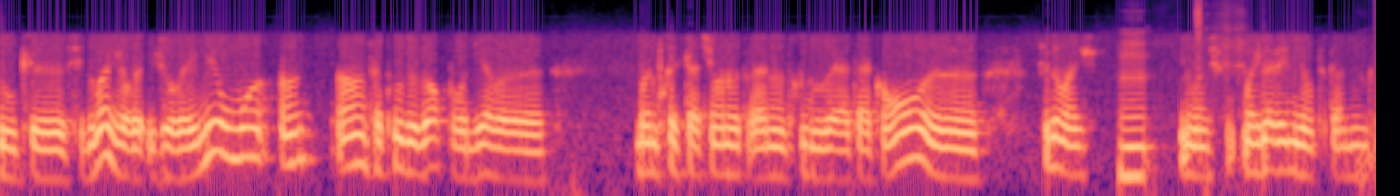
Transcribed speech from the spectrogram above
Donc euh, c'est dommage, j'aurais, aimé au moins un, un Chapeau de d'or pour dire euh, bonne prestation à notre, à notre nouvel attaquant. Euh, c'est dommage. Hmm. dommage. Moi je l'avais mis en tout cas. Donc,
